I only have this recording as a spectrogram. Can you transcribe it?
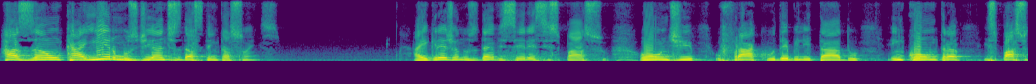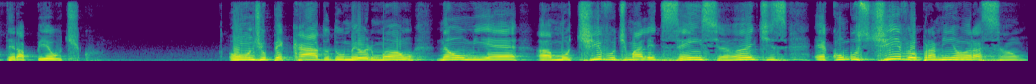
razão cairmos diante das tentações. A igreja nos deve ser esse espaço onde o fraco, o debilitado encontra espaço terapêutico. Onde o pecado do meu irmão não me é ah, motivo de maledicência, antes é combustível para minha oração.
